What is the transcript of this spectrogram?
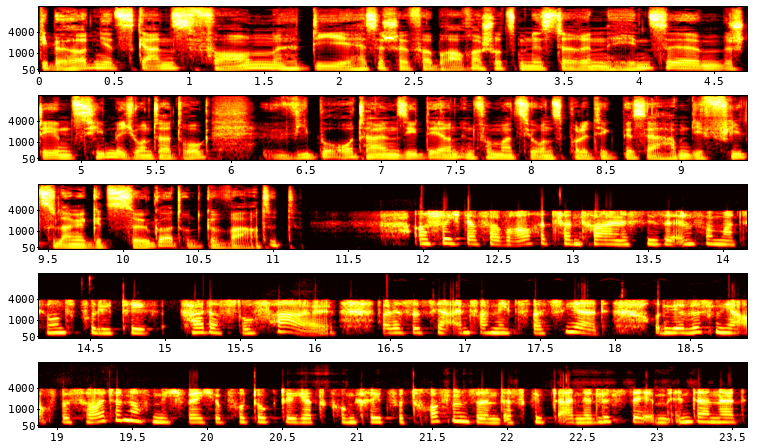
Die Behörden jetzt ganz vorn, die hessische Verbraucherschutzministerin Hinze stehen ziemlich unter Druck. Wie beurteilen Sie deren Informationspolitik bisher? Haben die viel zu lange gezögert und gewartet? Aus Sicht der Verbraucherzentralen ist diese Informationspolitik katastrophal, weil es ist ja einfach nichts passiert. Und wir wissen ja auch bis heute noch nicht, welche Produkte jetzt konkret betroffen sind. Es gibt eine Liste im Internet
